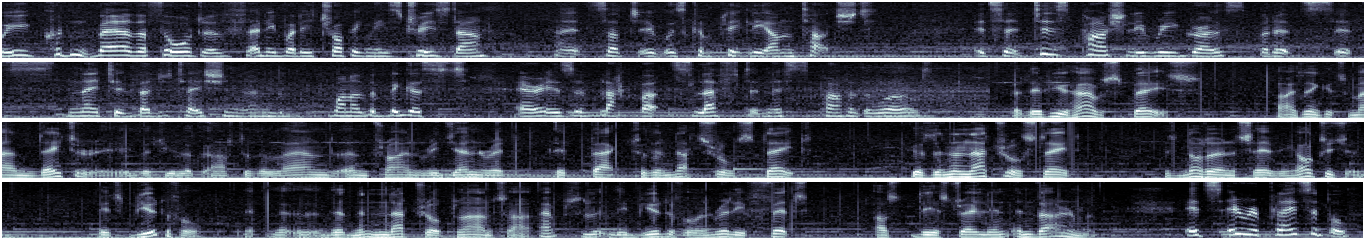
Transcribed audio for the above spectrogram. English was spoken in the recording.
We couldn't bear the thought of anybody chopping these trees down. It's such, it was completely untouched. It's, it is partially regrowth, but it's, it's native vegetation and one of the biggest areas of blackbutts left in this part of the world. But if you have space, I think it's mandatory that you look after the land and try and regenerate it back to the natural state. Because in the natural state is not only saving oxygen, it's beautiful. The, the, the natural plants are absolutely beautiful and really fit the Australian environment. It's irreplaceable.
